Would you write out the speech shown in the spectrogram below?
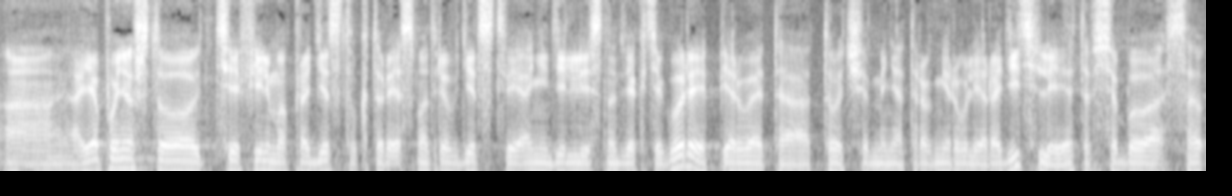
А, а я понял, что те фильмы про детство, которые я смотрел в детстве, они делились на две категории. Первое — это то, чем меня травмировали родители. Это все было со-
